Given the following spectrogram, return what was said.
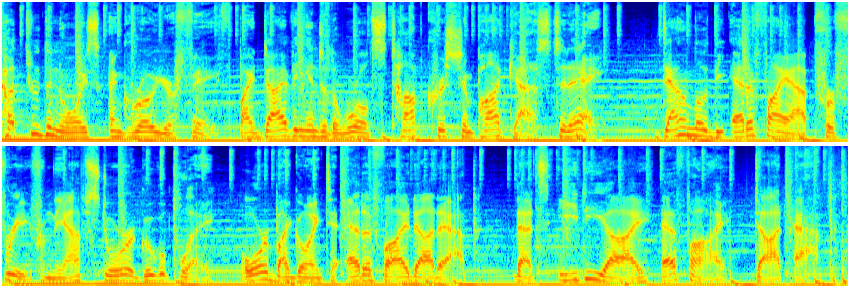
Cut through the noise and grow your faith by diving into the world's top Christian podcasts today. Download the Edify app for free from the App Store or Google Play, or by going to edify.app. That's E D I F I dot app.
